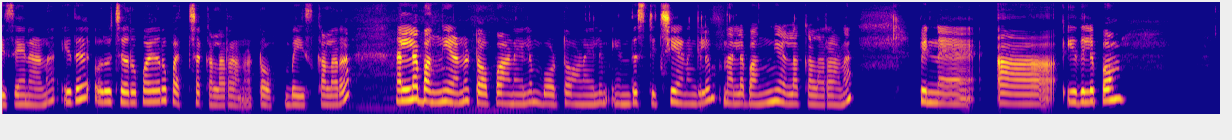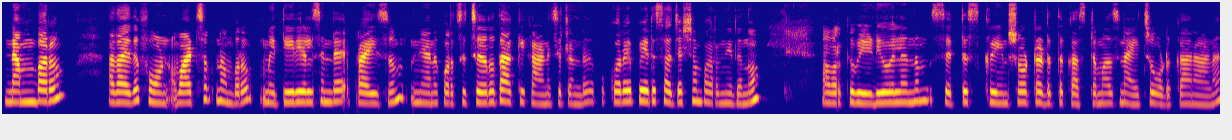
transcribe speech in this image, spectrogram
ഡിസൈനാണ് ഇത് ഒരു ചെറുപയർ പച്ച കളറാണ് കേട്ടോ ബേസ് കളറ് നല്ല ഭംഗിയാണ്. ടോപ്പ് ആണെങ്കിലും ബോട്ടം ആണെങ്കിലും എന്ത് സ്റ്റിച്ച് ചെയ്യണമെങ്കിലും നല്ല ഭംഗിയുള്ള കളറാണ് പിന്നെ ഇതിലിപ്പം നമ്പറും അതായത് ഫോൺ വാട്സപ്പ് നമ്പറും മെറ്റീരിയൽസിന്റെ പ്രൈസും ഞാൻ കുറച്ച് ചെറുതാക്കി കാണിച്ചിട്ടുണ്ട്. അപ്പോൾ കുറേ പേര് സജഷൻ പറഞ്ഞിരുന്നു. അവർക്ക് വീഡിയോയിൽ നിന്നും സെറ്റ് സ്ക്രീൻഷോട്ട് എടുത്ത് കസ്റ്റമേഴ്സിന് അയച്ചു കൊടുക്കാനാണ്.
